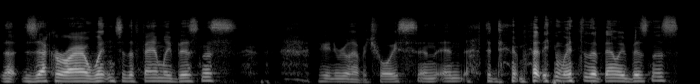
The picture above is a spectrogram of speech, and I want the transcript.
That Zechariah went into the family business. he didn't really have a choice, and, and but he went to the family business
